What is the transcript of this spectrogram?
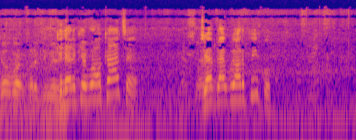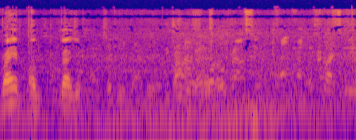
Good work for the community. Connecticut Raw content. Yes, sir. Jet Black, we are the people. Right here. Oh, God, you- Brown stew. Slice, please.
